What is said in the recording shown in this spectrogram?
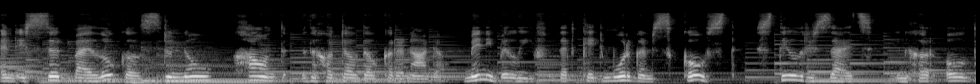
and is said by locals to know haunt the Hotel del Coronado. Many believe that Kate Morgan's ghost still resides in her old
